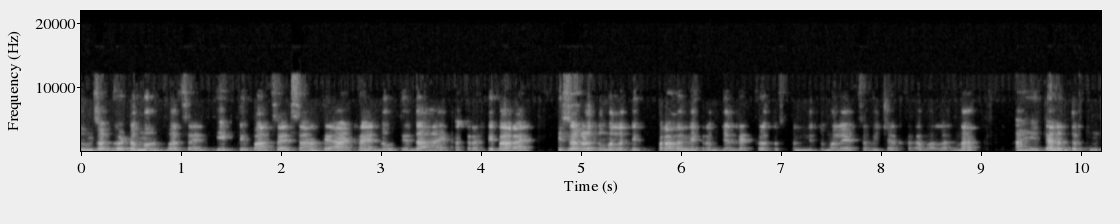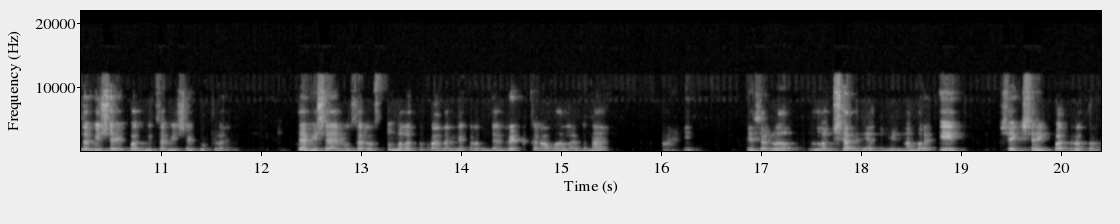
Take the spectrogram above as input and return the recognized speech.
तुमचा गट महत्त्वाचा आहे. एक ते पाच आहे सहा ते आठ आहे नऊ ते दहा आहे अकरा ते बारा आहे. हे सगळं तुम्हाला ते प्राधान्यक्रम जनरेट करत असताना तुम्हाला याचा विचार करावा लागणार आहे. त्यानंतर तुमचा विषय पदवीचा विषय कुठला आहे? त्या विषयानुसारच तुम्हाला तो प्राधान्यक्रम जनरेट करावा लागणार आहे. हे सगळं लक्षात घ्या तुम्ही. नंबर एक शैक्षणिक पात्रता.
